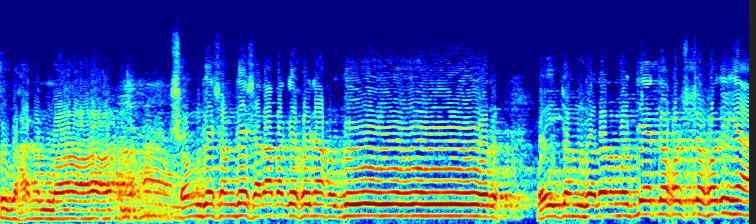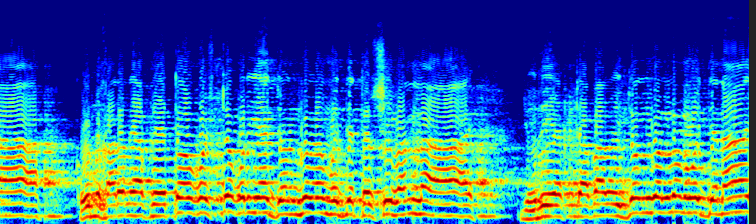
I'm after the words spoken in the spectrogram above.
সুবহানাল্লাহ। সঙ্গে সঙ্গে সারা পাকে কইনা হুজুর ওই জঙ্গলের মধ্যে এত কষ্ট করিয়া, কোন কারণে আপনি এত কষ্ট করিয়া জঙ্গলের মধ্যে তো শিবান নাই যদি একটা বার ওই জঙ্গলের মধ্যে নাই,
